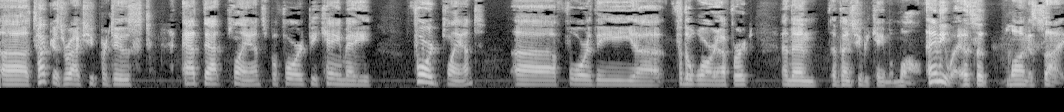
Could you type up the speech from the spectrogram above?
Tuckers were actually produced at that plant before it became a Ford plant uh, for the uh, for the war effort, and then eventually became a mall. Anyway, that's a long aside.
